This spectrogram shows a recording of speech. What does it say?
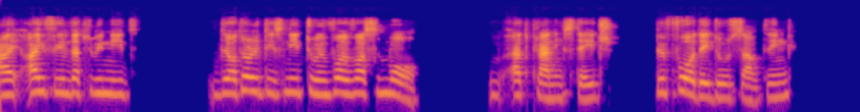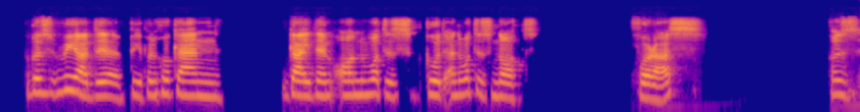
I I feel that we need the authorities need to involve us more at planning stage before they do something because we are the people who can guide them on what is good and what is not for us because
